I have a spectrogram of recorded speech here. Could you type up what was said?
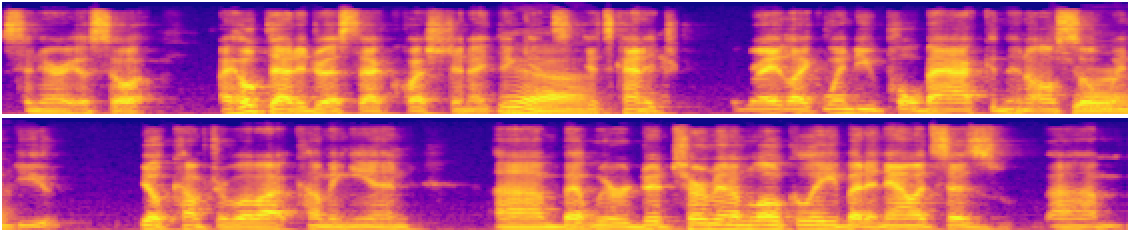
scenario. So I hope that addressed that question. I think yeah. it's it's kind of right. Like when do you pull back, and then also sure. when do you feel comfortable about coming in? Um, but we were determining them locally, but now it says um,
